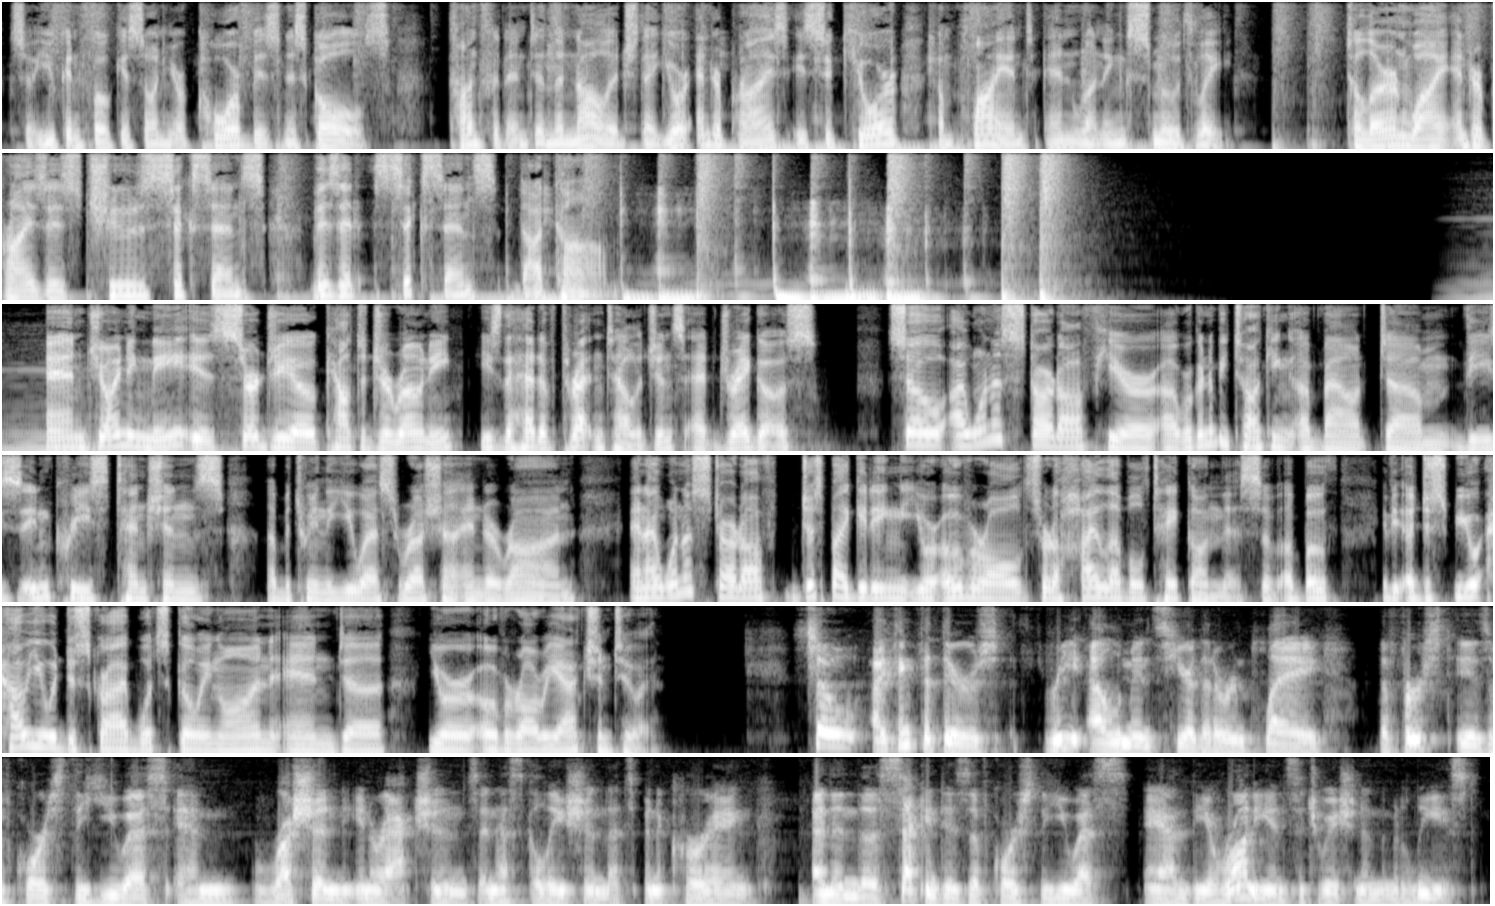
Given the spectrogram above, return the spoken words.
so you can focus on your core business goals confident in the knowledge that your enterprise is secure, compliant, and running smoothly. To learn why enterprises choose Syxsense, visit syxsense.com. And joining me is Sergio Caltagirone. He's the head of threat intelligence at Dragos. So I want to start off here. Uh, we're going to be talking about um, these increased tensions uh, between the U.S., Russia, and Iran. And I want to start off just by getting your overall sort of high level take on this of, of both you, uh, just how you would describe what's going on and uh, your overall reaction to it. So I think that there's three elements here that are in play. The first is, of course, the U.S. and Russian interactions and escalation that's been occurring. And then the second is, of course, the U.S. and the Iranian situation in the Middle East.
